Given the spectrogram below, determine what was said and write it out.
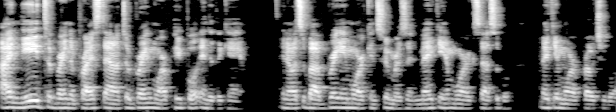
I need to bring the price down to bring more people into the game. You know, it's about bringing more consumers in, making it more accessible, making it more approachable.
